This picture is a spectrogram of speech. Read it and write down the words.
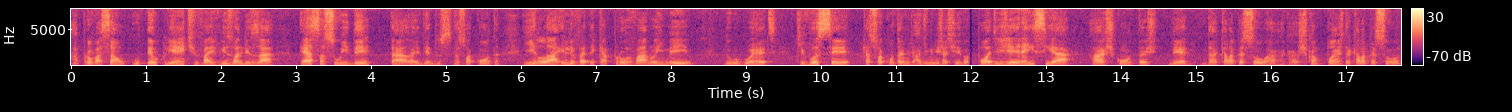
aprovação, o teu cliente vai visualizar essa sua ID, tá? a ID do, da sua conta, e lá ele vai ter que aprovar no e-mail do Google Ads que você, que a sua conta administrativa pode gerenciar as contas né, daquela pessoa, as campanhas daquela pessoa,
